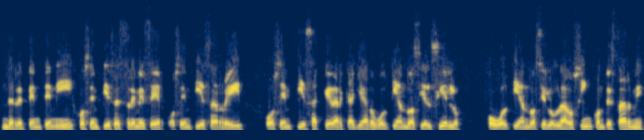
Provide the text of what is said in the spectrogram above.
de repente mi hijo se empieza a estremecer o se empieza a reír o se empieza a quedar callado volteando hacia el cielo o volteando hacia los lados sin contestarme?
